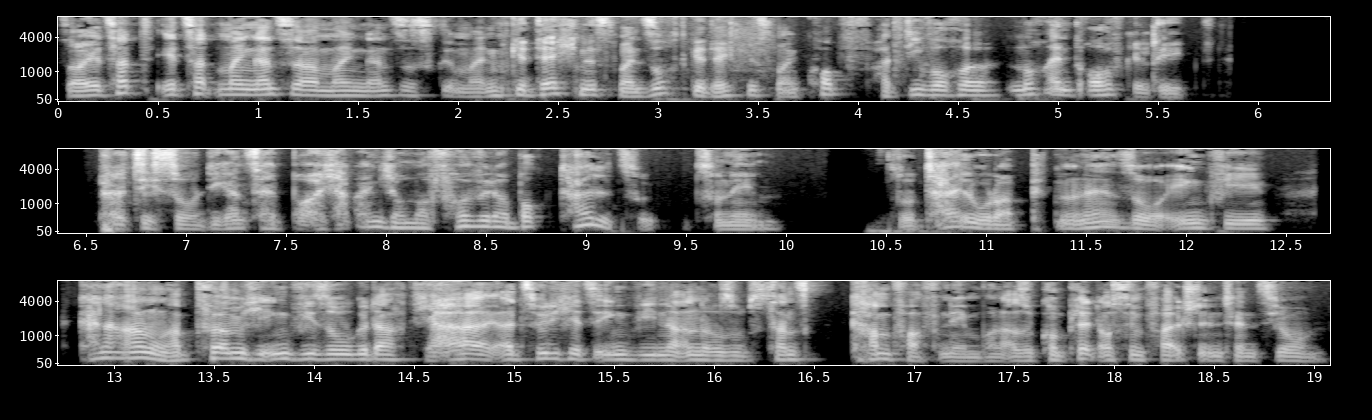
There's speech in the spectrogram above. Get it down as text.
So, jetzt hat, jetzt hat mein ganzer, mein ganzes, mein Gedächtnis, mein Suchtgedächtnis, mein Kopf hat die Woche noch einen draufgelegt. Plötzlich so die ganze Zeit, boah, ich habe eigentlich auch mal voll wieder Bock, Teile zu, zu nehmen. So Teil oder, ne, so irgendwie, keine Ahnung, hab förmlich irgendwie so gedacht, ja, als würde ich jetzt irgendwie eine andere Substanz krampfhaft nehmen wollen, also komplett aus den falschen Intentionen.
